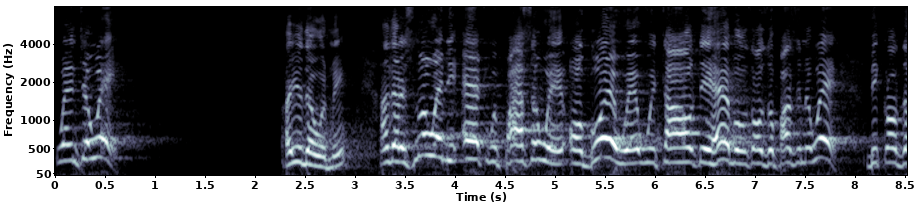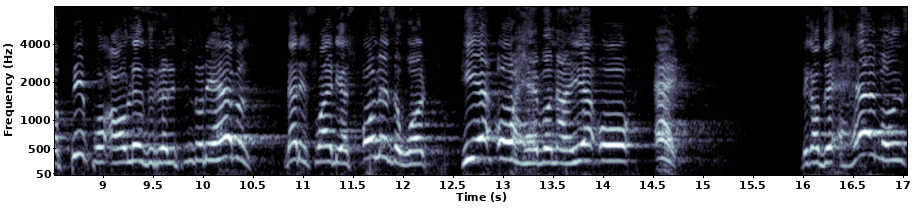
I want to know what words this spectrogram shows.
went away. Are you there with me? And there is no way the earth will pass away or go away without the heavens also passing away. Because the people are always relating to the heavens. That is why there's always a word, hear, O heaven, and hear, O earth. Because the heavens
